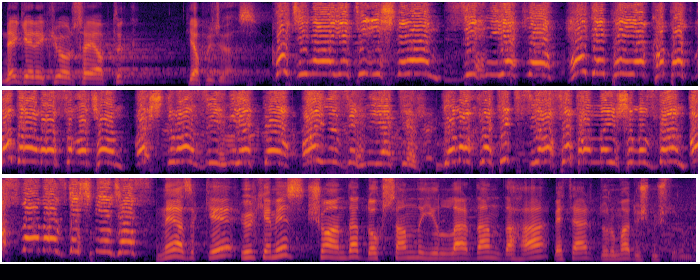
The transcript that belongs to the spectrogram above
ne gerekiyorsa yaptık, yapacağız. Bu cinayeti işleyen zihniyetle HDP'ye kapatma davası açan, açtıran zihniyet de aynı zihniyettir. Demokratik siyaset anlayışımızdan asla vazgeçmeyeceğiz. Ne yazık ki ülkemiz şu anda 90'lı yıllardan daha beter duruma düşmüş durumda.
